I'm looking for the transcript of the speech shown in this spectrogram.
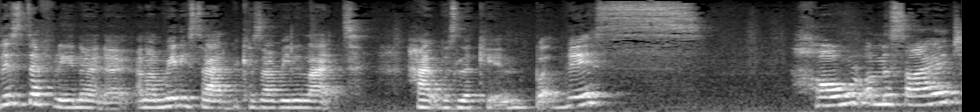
this is definitely a no-no. And I'm really sad because I really liked how it was looking. But this hole on the side,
